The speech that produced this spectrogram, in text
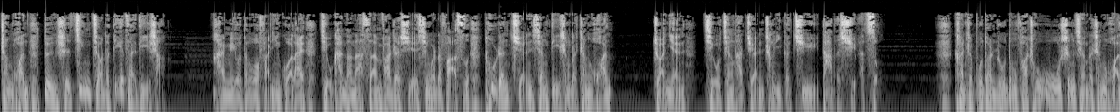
张环顿时惊叫的跌在地上，还没有等我反应过来，就看到那散发着血腥味的发丝突然卷向地上的张环。转眼就将他卷成一个巨大的血粽。看着不断蠕动、发出呜呜声响的张环，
